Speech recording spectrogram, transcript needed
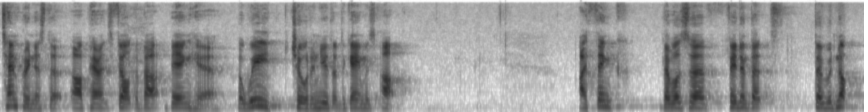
temporariness that our parents felt about being here, but we children knew that the game was up. I think there was a feeling that they would not,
